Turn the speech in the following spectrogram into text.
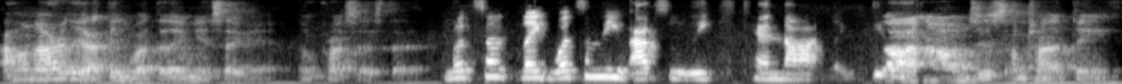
I don't know. I really gotta think about that. Give me a second and process that. What's some like what's something you absolutely cannot like deal No, with? no. I'm just. I'm trying to think.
